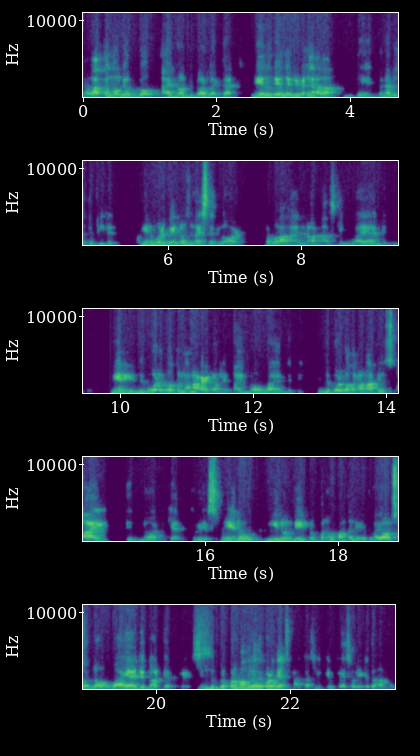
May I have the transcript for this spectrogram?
యథార్థంగా ఉండి ఒప్పుకో I've gone to God like that. నేను దేవుని దగ్గరికి వెళ్ళాను అలా The day when I was defeated, నేను ఓడిపోయిన రోజు I said, Lord, ప్రభా I'm not asking why I'm defeated. నేను ఎందుకు ఓడిపోతున్నాను అడగటం లేదు I know why I'm defeated. ఎందుకు ఓడిపోతున్నానో నాకు తెలుసు I did not get grace. from నేను. ఈ నుండి కృపను పొందలేదు I also know why I did not get grace. ఎందుకు కృపను పొందలేదు కూడా తెలుసు. Because you give grace only to the humble.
